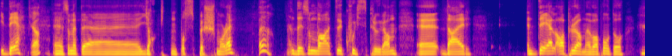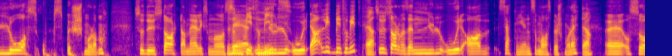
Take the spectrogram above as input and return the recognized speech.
idé som heter Jakten på spørsmålet. Oh, ja. Det som var et quiz-program eh, der en del av programmet var på en måte å låse opp spørsmålene. Så du starta med liksom å er se sånn bit bit. null ord Ja, litt bit for bit. Ja. Så du starta med å se null ord av setningen som var spørsmålet. Ja. Eh, og så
